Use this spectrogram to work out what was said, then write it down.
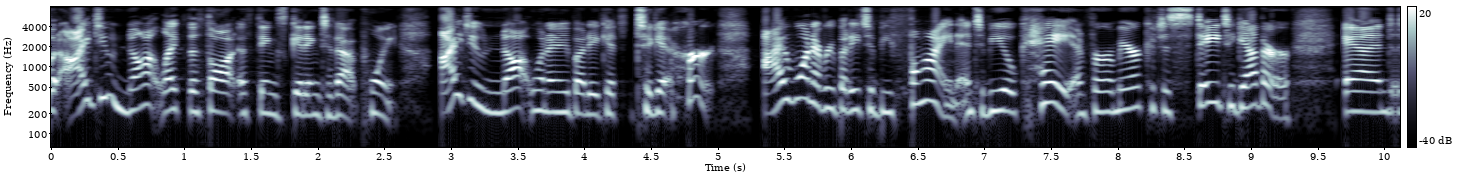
But I do not like the thought of things getting to that point. I do not want anybody get, to get hurt. I want everybody to be fine and to be okay and for America to stay together and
